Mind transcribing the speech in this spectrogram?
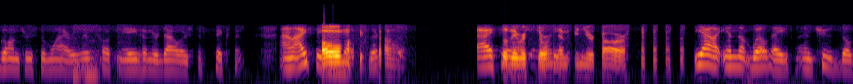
gone through some wires. It cost me eight hundred dollars to fix it. And I see. Oh my god. I So they were storing them in your car. Yeah, in the well, they and chewed the.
